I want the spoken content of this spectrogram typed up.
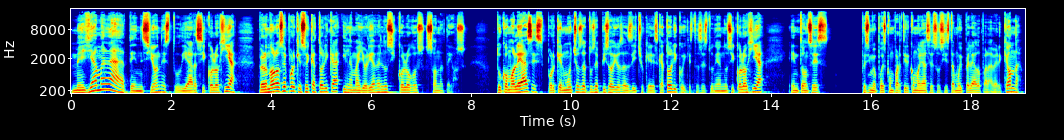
me llama la atención estudiar psicología, pero no lo sé porque soy católica y la mayoría de los psicólogos son ateos. ¿Tú cómo le haces? Porque en muchos de tus episodios has dicho que eres católico y que estás estudiando psicología. Entonces, pues si me puedes compartir cómo le haces o si está muy peleado para ver qué onda.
